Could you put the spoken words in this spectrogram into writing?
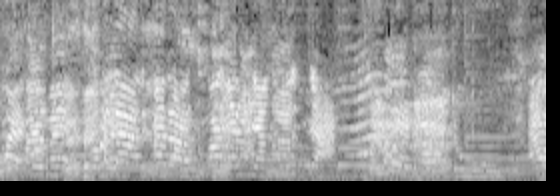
ไม่ไม่ไม่ขนาดขนาดว่าแอมยังรู้จักไต้หวันนะดูเอ้า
